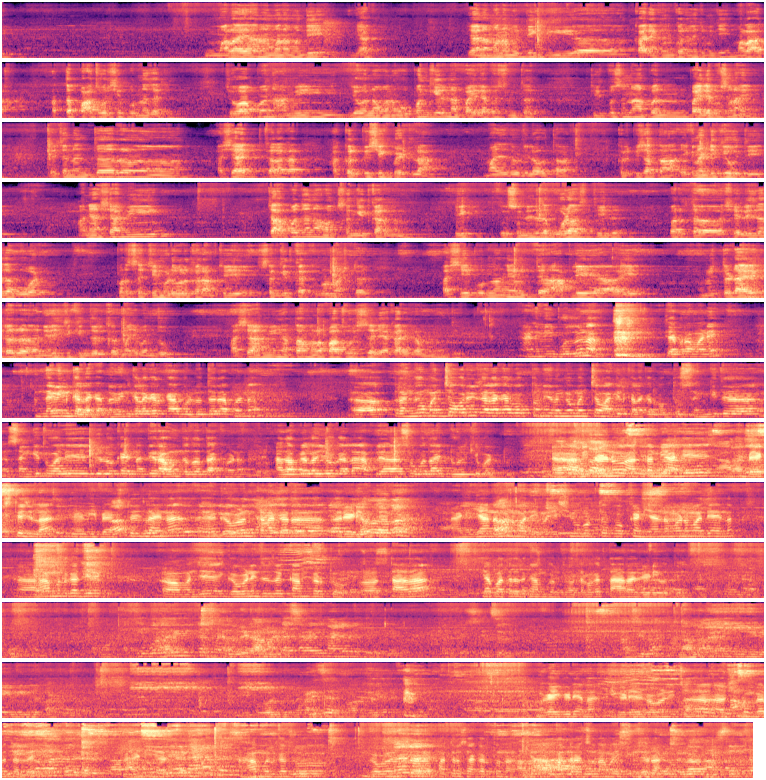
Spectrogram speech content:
मला या नमनामध्ये या या नमनामध्ये की कार्यक्रम करण्याचे म्हणजे मला आज आत्ता पाच वर्ष पूर्ण झाली. जेव्हा आपण आम्ही जेव्हा नवानं ओपन केलं ना पहिल्यापासून तर तिथपासून आपण पहिल्यापासून आहे. त्याच्यानंतर असे आहेत कलाकार. हा कल्पेश एक भेटला माझ्या जोडीला होता. कल्पेश आता एकनाथ डिके होते. आणि असे आम्ही चार पाच जण आहोत संगीतकार म्हणून. एक सुनीलदादा भोळा असतील परत शैलेशदादा भोवड परत सचिन भडवलकर आमचे संगीतकार मास्टर. असे पूर्ण नृत्य आपले हे नृत्य डायरेक्टर निलेशजी किंजलकर माझे बंधू. असे आम्ही आता मला पाच वर्ष झाली या कार्यक्रमामध्ये. आणि मी बोललो ना त्याप्रमाणे नवीन कलाकार. नवीन कलाकार का बोललो तर आपण रंगमंचावरील कलाकार बघतो आणि रंगमंचा मागील कलाकार बघतो. संगीत संगीतवाले जे लोक आहेत ना ते राहून जातात दाखवणं. आज आपल्याला योग आला आपल्यासोबत आहे ढोलकी भट्टू मित्रांनो आता मी आहे बॅकस्टेजला आणि बॅकस्टेजला आहे ना गवळण कलाकार रेडी होते. आणि या नमनमध्ये म्हणजे शिवभक्त कोकण या नमनमध्ये आहे ना हा मुलगा जे म्हणजे गवळणीचं जे काम करतो तारा या पात्राचं काम करतो. आता बघा तारा रेडी होते. बघा इकडे ना इकडे गवळणीचा शृंगार चाललाय. आहे आणि हा मुलगा जो गवळणीचं पात्र साकारतो ना त्या पात्राचं नाव आहे सुंदरा.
